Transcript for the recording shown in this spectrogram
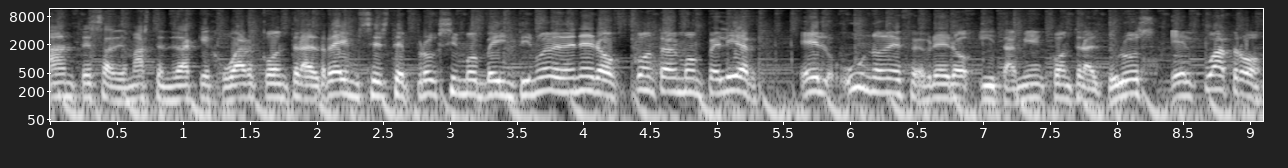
Antes además tendrá que jugar contra el Reims este próximo 29 de enero, contra el Montpellier el 1 de febrero y también contra el Toulouse el 4.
